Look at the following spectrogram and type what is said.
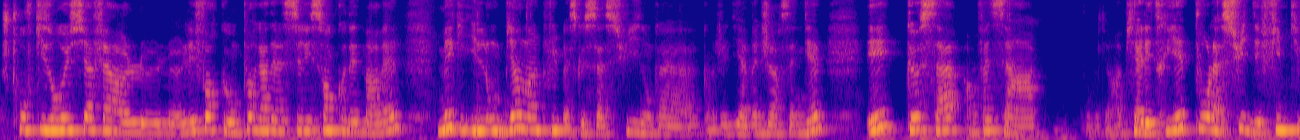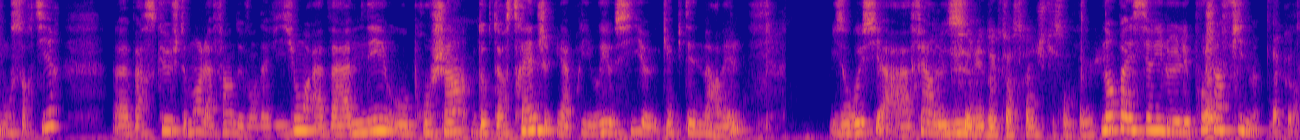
je trouve qu'ils ont réussi à faire le- le- l'effort qu'on peut regarder la série sans connaître Marvel, mais qu'ils l'ont bien inclus parce que ça suit, donc, à- comme j'ai dit, Avengers Endgame, et que ça, en fait, c'est un, on va dire, un pied à l'étrier pour la suite des films qui vont sortir. euh, parce que justement la fin de Vendavision elle va amener au prochain Doctor Strange et a priori aussi euh, Capitaine Marvel. Ils ont réussi à, à faire le Les séries Doctor Strange qui sont prévues. non pas les séries, le- les prochains films D'accord.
